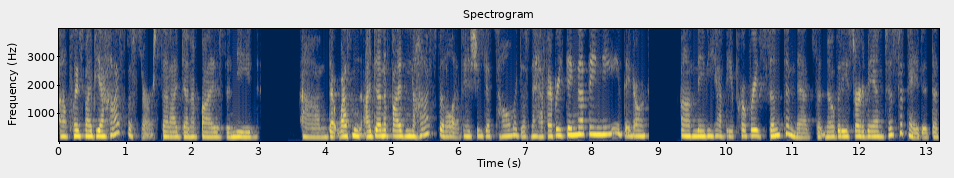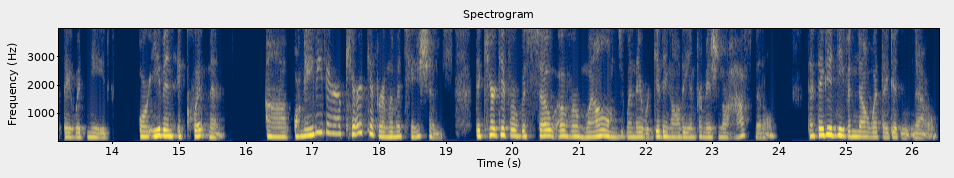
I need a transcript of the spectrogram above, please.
uh, place might be a hospice nurse that identifies the need um, that wasn't identified in the hospital. A patient gets home, it doesn't have everything that they need. They don't um, maybe have the appropriate symptom meds that nobody sort of anticipated that they would need, or even equipment. Uh, or maybe there are caregiver limitations. The caregiver was so overwhelmed when they were getting all the information in the hospital that they didn't even know what they didn't know.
